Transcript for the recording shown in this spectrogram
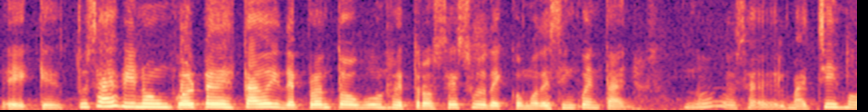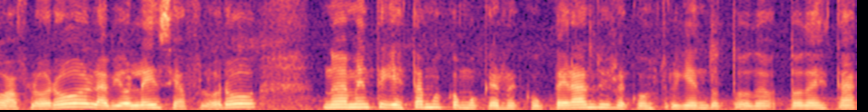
Eh, que tú sabes, vino un golpe de Estado y de pronto hubo un retroceso de como de 50 años. ¿no? O sea, el machismo afloró, la violencia afloró, nuevamente y estamos como que recuperando y reconstruyendo todo, toda esta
